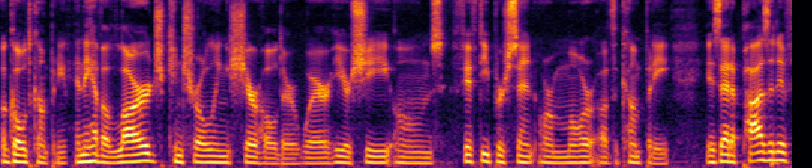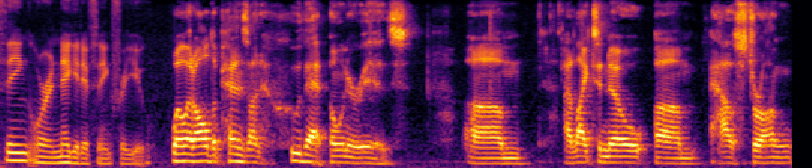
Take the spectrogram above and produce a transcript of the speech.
a gold company and they have a large controlling shareholder where he or she owns 50% or more of the company is that a positive thing or a negative thing for you? Well it all depends on who that owner is Um, I'd like to know um, how strong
